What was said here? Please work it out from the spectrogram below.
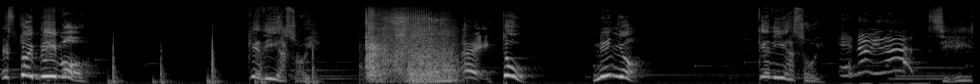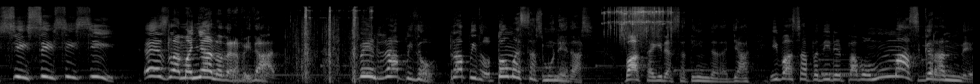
¡Estoy vivo! ¿Qué día soy? ¡Hey, tú! ¡Niño! ¿Qué día soy? ¡Es Navidad! Sí, sí, sí, sí, sí. Es la mañana de Navidad. Ven rápido, rápido, toma estas monedas. Vas a ir a esa tienda de allá y vas a pedir el pavo más grande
